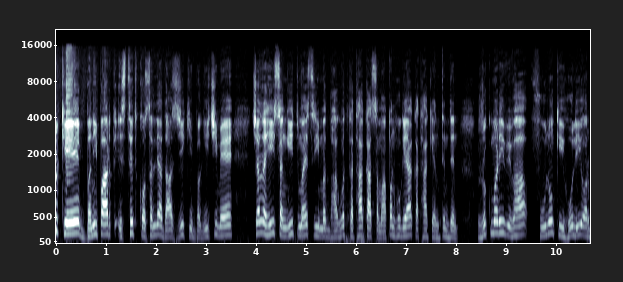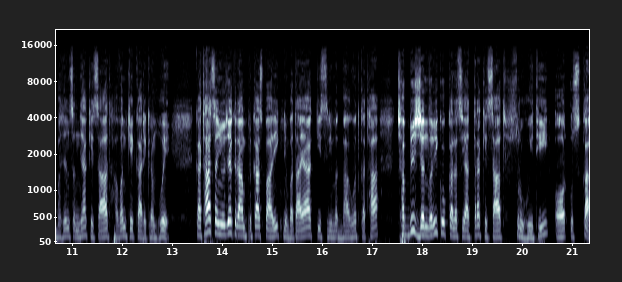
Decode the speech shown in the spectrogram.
के बनी पार्क स्थित कौशल्या दास जी की बगीची में चल रही संगीतमय श्रीमद् भागवत कथा का समापन हो गया। कथा के अंतिम दिन रुकमणी विवाह, फूलों की होली और भजन संध्या के साथ हवन के कार्यक्रम हुए। कथा संयोजक रामप्रकाश पारीक ने बताया कि श्रीमद् भागवत कथा 26 जनवरी को कलश यात्रा के साथ शुरू हुई थी और उसका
